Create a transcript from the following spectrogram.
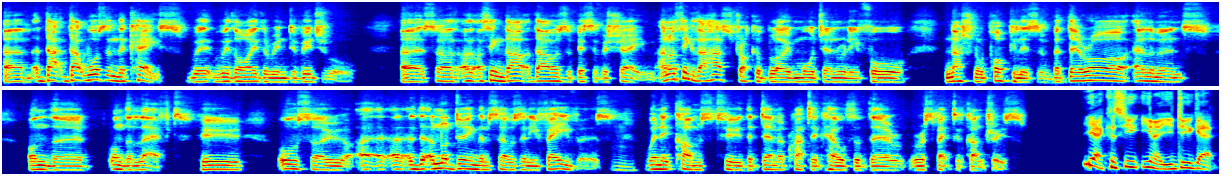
Um, that that wasn't the case with, with either individual. Uh, so I, I, think that that was a bit of a shame, and I think that has struck a blow more generally for national populism. But there are elements on the on the left who also uh, are not doing themselves any favors mm. when it comes to the democratic health of their respective countries. Yeah, because you you know you do get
